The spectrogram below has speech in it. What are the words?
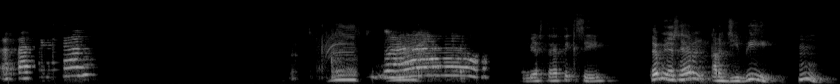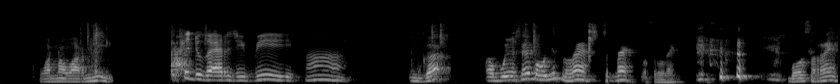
Estetik kan? Wow. Lebih estetik sih. Tapi punya saya RGB. Hmm, warna-warni. Itu juga RGB. Hmm. Enggak. Oh, punya saya baunya seleh. Seleh. Bau seleh. bau sereh.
